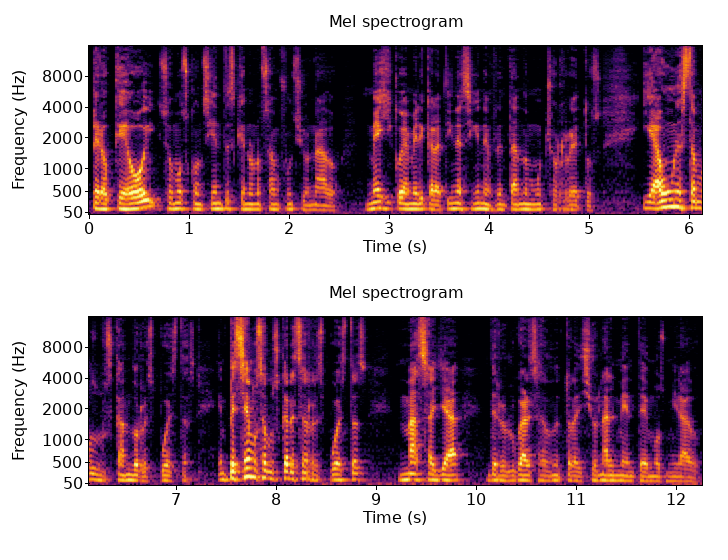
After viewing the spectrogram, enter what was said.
pero que hoy somos conscientes que no nos han funcionado. México y América Latina siguen enfrentando muchos retos y aún estamos buscando respuestas. Empecemos a buscar esas respuestas más allá de los lugares a donde tradicionalmente hemos mirado.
